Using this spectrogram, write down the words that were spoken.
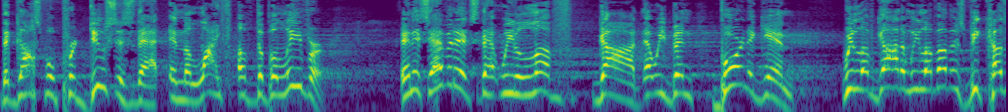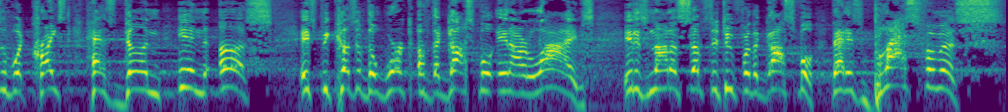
The gospel produces that in the life of the believer. And it's evidence that we love God, that we've been born again. We love God and we love others because of what Christ has done in us. It's because of the work of the gospel in our lives. It is not a substitute for the gospel. That is blasphemous.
